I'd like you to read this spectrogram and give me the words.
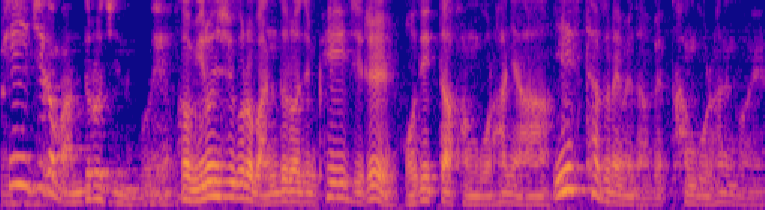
페이지가 만들어지는 거예요. 그럼 이런 식으로 만들어진 페이지를 어디다 광고를 하냐? 인스타그램에다 왜 광고를 하는 거예요.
